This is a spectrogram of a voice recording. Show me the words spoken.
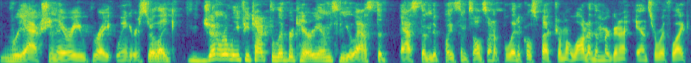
reactionary right wingers. They're like generally if you talk to libertarians and you ask to ask them to place themselves on a political spectrum, a lot of them are going to answer with like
